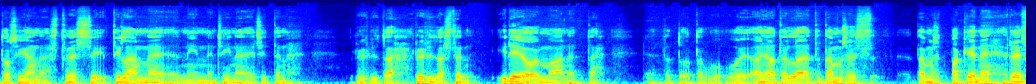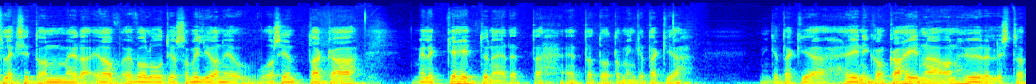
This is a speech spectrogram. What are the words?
tosiaan stressitilanne, niin siinä ei sitten ryhdytä, ryhdytä sitten ideoimaan, että, että tuota, voi ajatella, että tämmöiset, tämmöiset pakenerefleksit on meidän evoluutiossa miljoonien vuosien takaa – meille kehittyneet, että, että tuota, minkä, takia, minkä takia heinikon kahinaa on hyödyllistä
